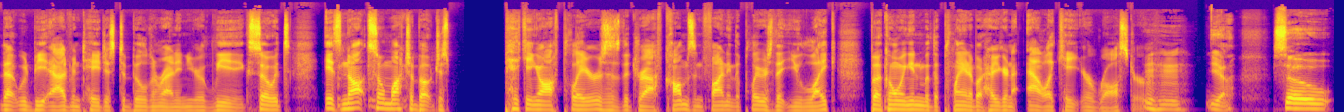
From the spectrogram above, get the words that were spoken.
that would be advantageous to build around in your league. So it's it's not so much about just picking off players as the draft comes and finding the players that you like, but going in with a plan about how you're going to allocate your roster. Mm-hmm. Yeah. So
